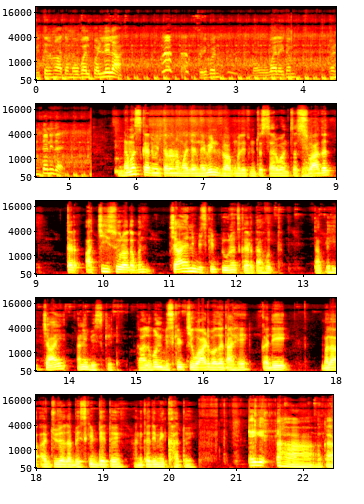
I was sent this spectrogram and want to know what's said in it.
मित्रांनो आता मोबाईल पडलेला. तरी पण मोबाईल एकदम ठणठणीत आहे. नमस्कार मित्रांनो माझ्या नवीन व्लॉगमध्ये तुमचं सर्वांचं स्वागत. तर आजची ही सुरुवात आपण चाय आणि बिस्किट पिऊनच करत आहोत. तर आपली ही चाय आणि बिस्किट. काल पण बिस्किटची वाट बघत आहे. कधी मला अज्जू दादा बिस्किट देतोय आणि कधी मी खातोय. हा का?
